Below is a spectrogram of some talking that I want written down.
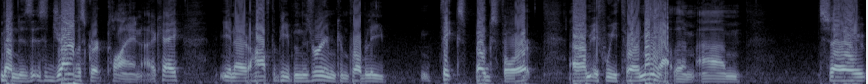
vendors. It's a JavaScript client, okay? You know, half the people in this room can probably fix bugs for it um, if we throw money at them. Um, so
